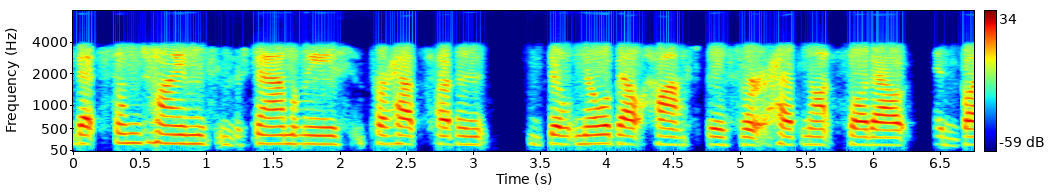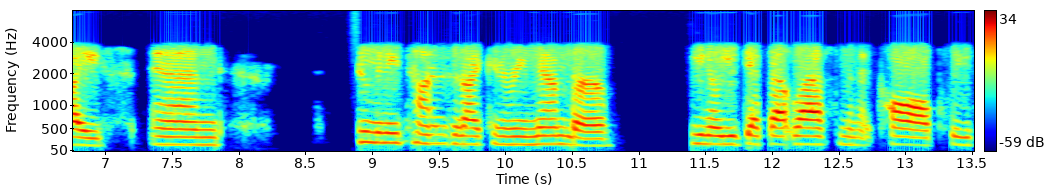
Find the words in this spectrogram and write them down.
That sometimes the families perhaps haven't, don't know about hospice or have not sought out advice. And too many times that I can remember, you know, you get that last minute call, please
